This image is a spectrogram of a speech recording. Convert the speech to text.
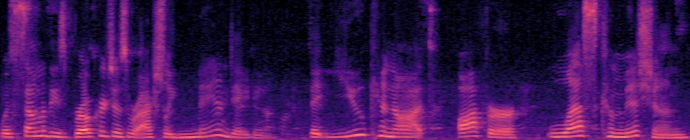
was some of these brokerages were actually mandating that you cannot offer less commission,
